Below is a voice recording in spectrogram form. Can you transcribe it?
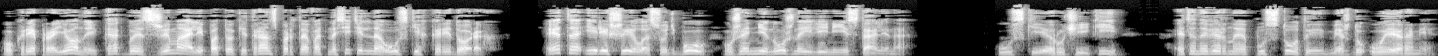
Укрепрайоны как бы сжимали потоки транспорта в относительно узких коридорах. Это и решило судьбу уже ненужной линии Сталина. Узкие ручейки — это, наверное, пустоты между уэрами,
